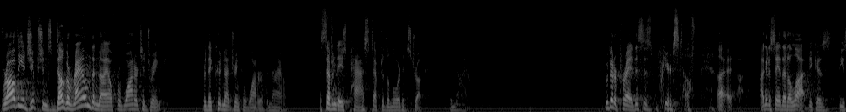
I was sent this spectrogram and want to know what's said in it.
For all the Egyptians dug around the Nile for water to drink, for they could not drink the water of the Nile. Seven days passed after the Lord had struck the Nile. We better pray. This is weird stuff. Uh, I'm going to say that a lot because these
